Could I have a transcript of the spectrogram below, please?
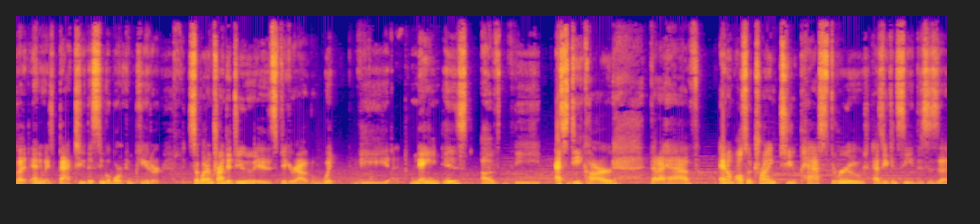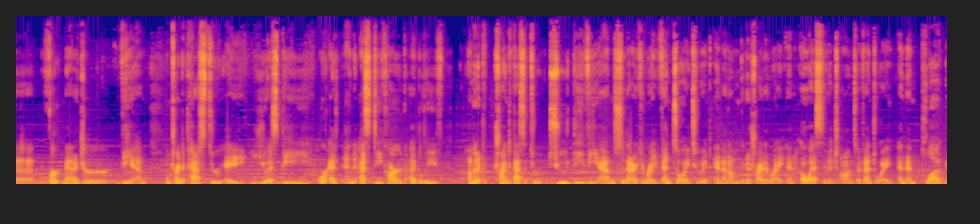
But anyways, back to this single board computer. So what I'm trying to do is figure out what the name is of the SD card that I have. And I'm also trying to pass through, as you can see, this is a virt-manager VM. I'm trying to pass through a USB or an SD card, I believe, I'm going to trying to pass it through two DVMs so that I can write Ventoy to it, and then I'm going to try to write an OS image onto Ventoy, and then plug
